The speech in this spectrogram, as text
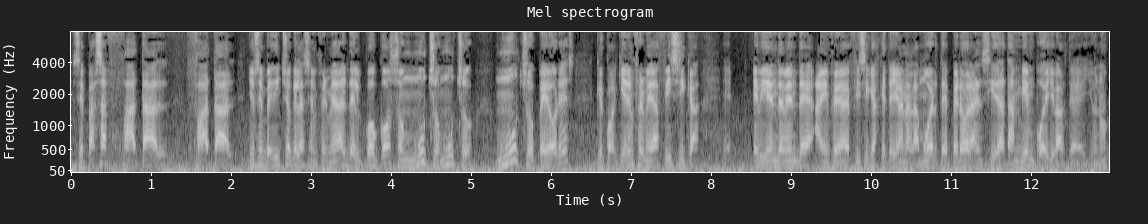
se pasa fatal, fatal. Yo siempre he dicho que las enfermedades del coco son mucho, mucho, mucho peores que cualquier enfermedad física. Eh, evidentemente hay enfermedades físicas que te llevan a la muerte, pero la ansiedad también puede llevarte a ello, ¿no?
